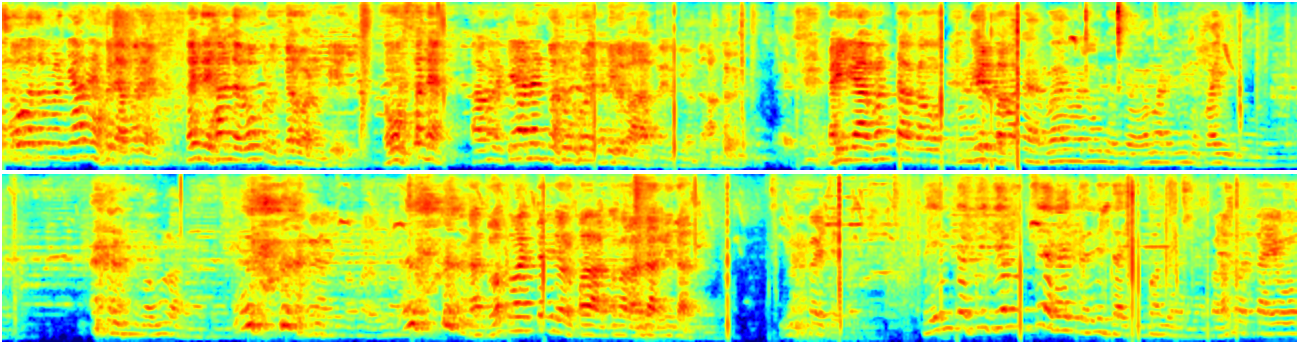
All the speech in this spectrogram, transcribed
સો સમણ ગયા ને બોલ્યા મને હજી હાંજે રોકડું જ કરવાનું બિલ. હું છે આપણે ક્યાં ને તો બોલે બિલ વાળા પાસે ગયો હતો. અહીંયા મતતા કામ બિલ ભર- ભાઈ માટે ઓલું છે અમારે બેને પાઈ ગયું તમારા હજાર લીધા છે. એમ. તો એમ તો કીધેલું છે એટલે લીધા પંદર હજાર. પણ હમણાં ત્યાં એવું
